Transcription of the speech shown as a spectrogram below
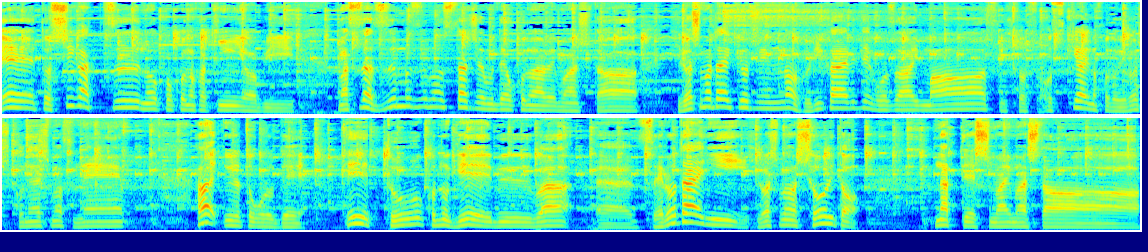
えー、っと、4月の9日金曜日、増田ズームズームスタジアムで行われました、広島対巨人の振り返りでございます。一つお付き合いのほどよろしくお願いしますね。はい、といったところで、えー、っと、このゲームは、えー0対2、広島の勝利となってしまいました。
